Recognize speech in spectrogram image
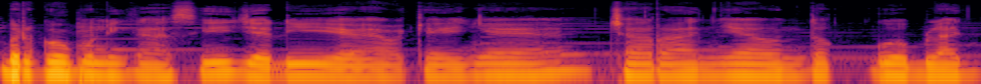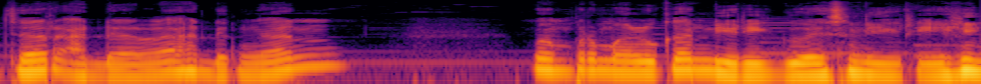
berkomunikasi. Jadi ya kayaknya caranya untuk gue belajar adalah dengan mempermalukan diri gue sendiri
